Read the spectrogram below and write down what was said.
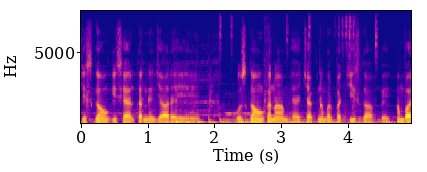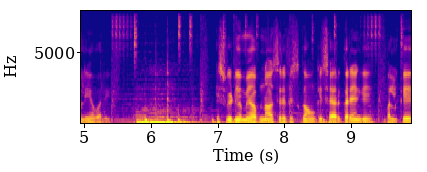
जिस गाँव की सैर करने जा रहे हैं, उस गाँव का नाम है चक नंबर 25 गाफबे अम्बालियाँ वाली। इस वीडियो में आप ना सिर्फ़ इस गाँव की सैर करेंगे, बल्कि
